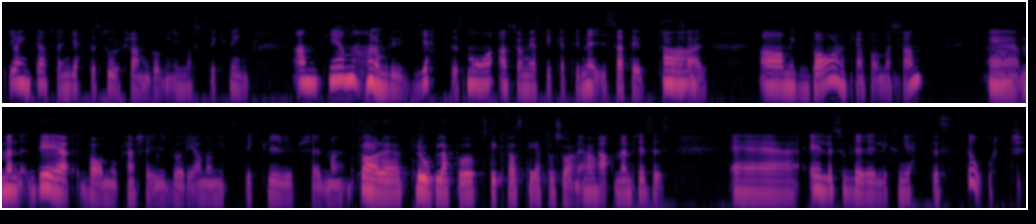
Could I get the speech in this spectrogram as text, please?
jag har inte haft en jättestor framgång i mössstickning. Antingen har de blivit jättesmå, alltså om jag stickar till mig så att det är typ Ja. så här, ja mitt barn kan få mössan. Eh, men det var nog kanske i början av mitt stickliv i och för sig. Man, Före provlapp och stickfasthet och så. men, Ja. ja. men precis. Eh, eller så blir det liksom jättestort.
